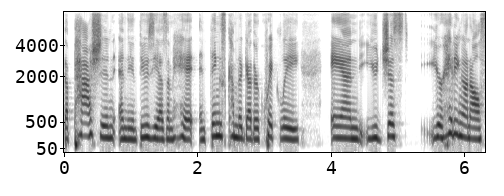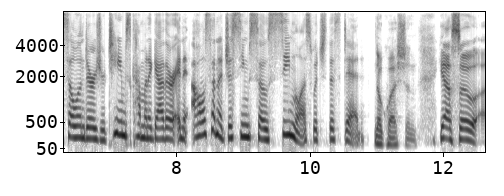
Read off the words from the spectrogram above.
the passion and the enthusiasm hit and things come together quickly and you just you're hitting on all cylinders, your team's coming together, and all of a sudden it just seems so seamless, which this did. No question. Yeah. So uh,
